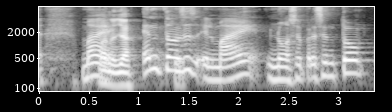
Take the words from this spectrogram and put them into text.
Mae, Bueno, ya. Entonces el Mae no se presentó.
